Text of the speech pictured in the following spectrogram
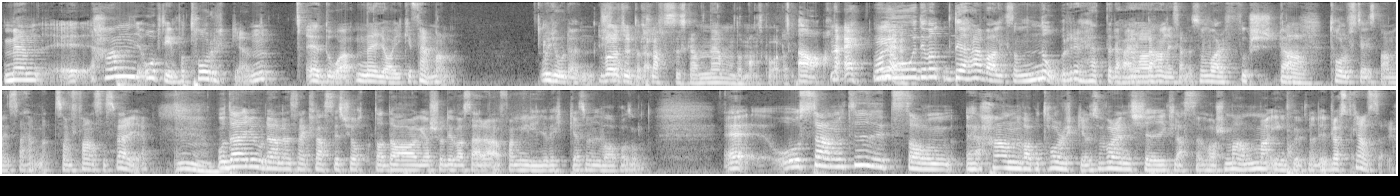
Men eh, han åkte in på torken då när jag gick i femman. Och gjorde en Var det typ 28 dagar. klassiska nämndemansgården? Ja. Nej, var det? Jo, det, var, det här var liksom NOR, hette det här Ja. behandlingshemmet, som var det första Ja. 12-stegsbehandlingshemmet som fanns i Sverige. Mm. Och där gjorde han en sån här klassisk 28 dagars och det var så här familjevecka som vi var på och sånt. Eh, och samtidigt som eh, han var på torken så var det en tjej i klassen vars mamma insjuknade i bröstcancer.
